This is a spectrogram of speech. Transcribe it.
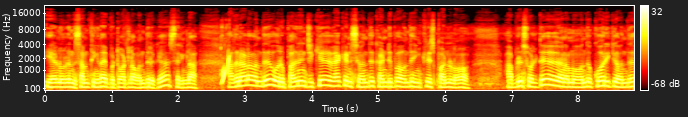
எழுநூறு இந்த சம்திங் தான் இப்போ டோட்டலாக வந்திருக்கு சரிங்களா? அதனால் வந்து ஒரு பதினஞ்சுக்கு வேக்கன்சி வந்து கண்டிப்பாக வந்து இன்க்ரீஸ் பண்ணணும் அப்படின்னு சொல்லிட்டு நம்ம வந்து கோரிக்கை வந்து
